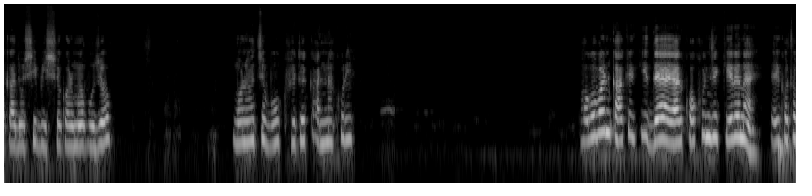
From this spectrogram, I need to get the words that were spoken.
একাদশী, বিশ্বকর্মা পুজো। মনে হচ্ছে বুক ফেটে কান্না করি। ভগবান কাকে কি দেয় আর কখন যে কেড়ে নেয়, এই কথা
